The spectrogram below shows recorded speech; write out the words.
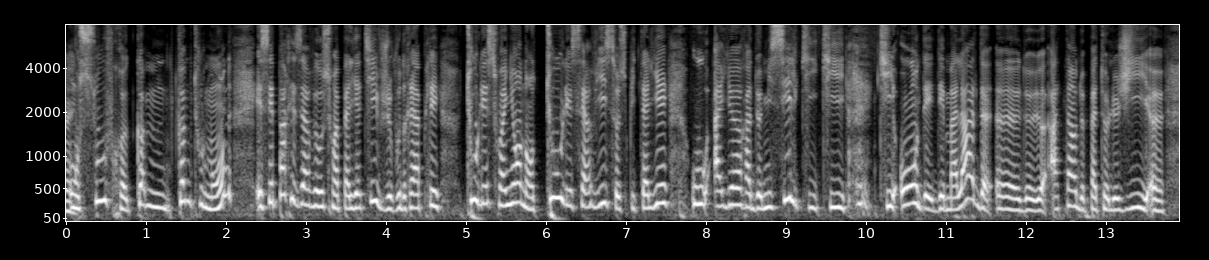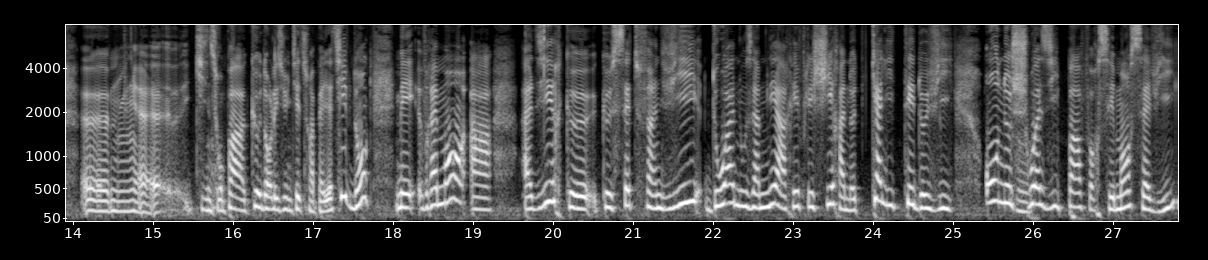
On souffre comme, comme tout le monde. Et c'est pas réservé aux soins palliatifs. Je voudrais appeler tous les soignants dans tous les services hospitaliers ou ailleurs à domicile qui, qui, qui ont des, des malades euh, de, atteints de pathologies euh, euh, qui ne sont pas que dans les unités de soins palliatifs, donc, mais vraiment à, à dire que, que cette fin de vie doit nous amener à réfléchir à notre qualité de vie. On ne choisit pas forcément sa vie,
